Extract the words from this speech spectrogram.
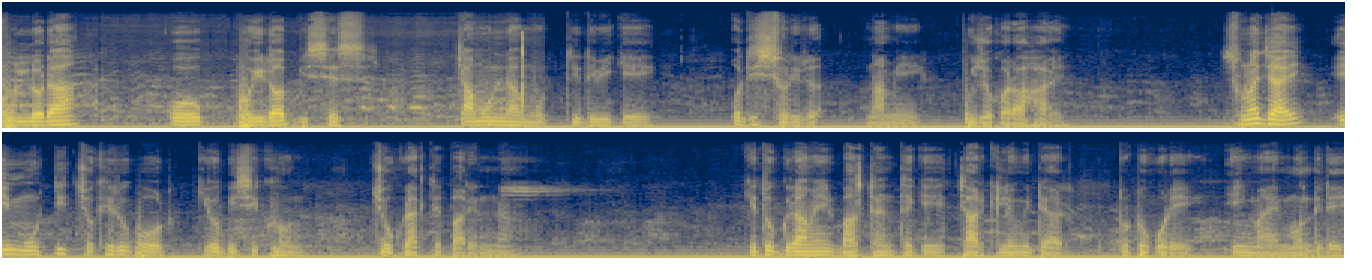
ফুল্লরা ও ভৈরব বিশেষ চামুণ্ডা মূর্তি দেবীকে অধীশ্বরীর নামে পুজো করা হয়। শোনা যায়, এই মূর্তির চোখের উপর কেউ বেশিক্ষণ চোখ রাখতে পারেন না। কেতু গ্রামের বাসস্ট্যান্ড থেকে চার কিলোমিটার টোটো করে এই মায়ের মন্দিরে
